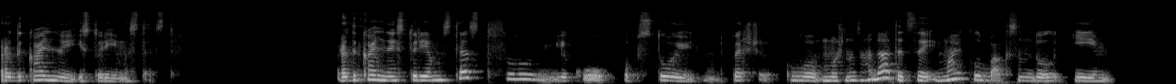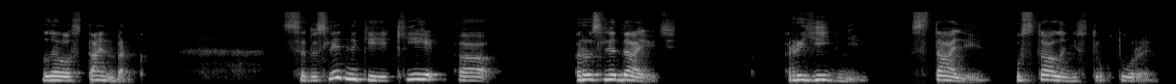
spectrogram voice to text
радикальної історії мистецтва. Радикальна історія мистецтв, яку обстоюють ну, перше, кого можна згадати, це і Майкл Баксендол, і Лео Стайнберг. Це дослідники, які е, розглядають ригідні, сталі, усталені структури,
